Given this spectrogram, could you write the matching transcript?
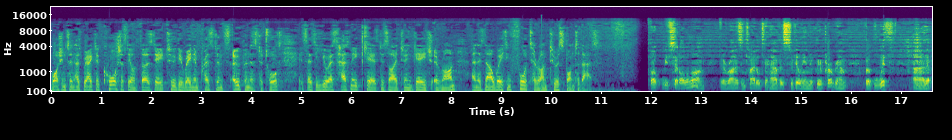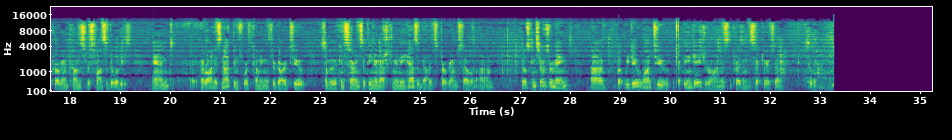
Washington has reacted cautiously on Thursday to the Iranian president's openness to talks. It says the U.S. has made clear its desire to engage Iran and is now waiting for Tehran to respond to that. Well, we've said all along that Iran is entitled to have a civilian nuclear program, but with uh, that program comes responsibilities. And Iran has not been forthcoming with regard to some of the concerns that the international community has about its program. So um, those concerns remain, Uh, but we do want to directly engage Iran, as the President and Secretary have said. Sylvia?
